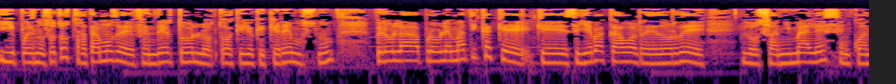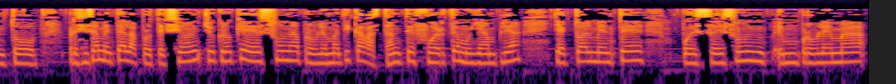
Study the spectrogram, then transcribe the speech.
Y pues nosotros tratamos de defender todo, lo, todo aquello que queremos. ¿no? Pero la problemática que, que se lleva a cabo alrededor de los animales en cuanto precisamente a la protección, yo creo que es una problemática bastante fuerte, muy amplia, y actualmente pues es un, un problema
